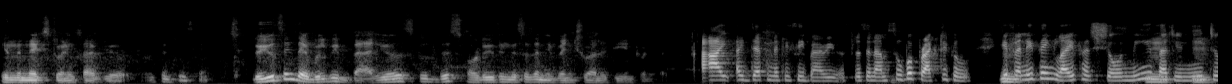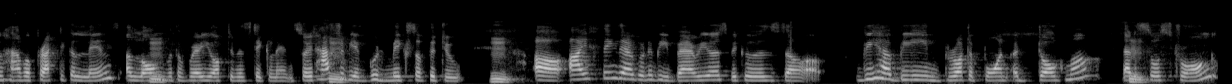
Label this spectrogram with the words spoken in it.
in the next 25 years. It's interesting. Do you think there will be barriers to this, or do you think this is an eventuality in 25? I, I definitely see barriers. Listen, I'm super practical. If mm. anything, life has shown me mm. that you need mm. to have a practical lens along hmm. with a very optimistic lens. So it has to hmm. be a good mix of the two. Mm. Uh, I think there are going to be barriers because uh, we have been brought upon a dogma that mm. is hmm. so strong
